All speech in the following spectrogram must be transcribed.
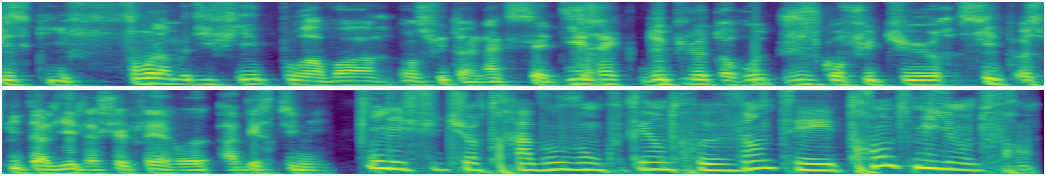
puisqu'il faut la modifier pour avoir ensuite un accès direct depuis l'autoroute jusqu'au futur site hospitalier de la Cheffer à Bertigny. Les futurs travaux vont coûter entre 20 et 30 millions de francs.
